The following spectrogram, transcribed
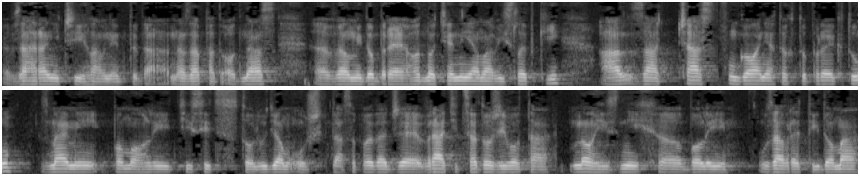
v zahraničí, hlavne teda na západ od nás, veľmi dobre hodnotený a má výsledky. A za časť fungovania tohto projektu sme mi pomohli 1100 ľuďom už, dá sa povedať, že vrátiť sa do života. Mnohí z nich eh, boli uzavretí doma,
